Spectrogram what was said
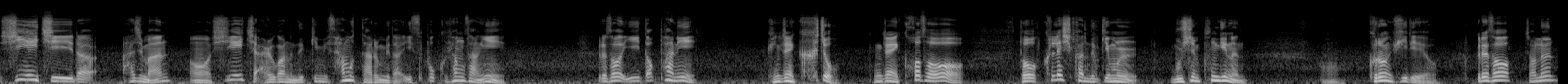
CH라 하지만 어, CHR과는 느낌이 사뭇 다릅니다. 이 스포크 형상이 그래서 이 떡판이 굉장히 크죠. 굉장히 커서 더 클래식한 느낌을 물씬 풍기는 어, 그런 휠이에요. 그래서 저는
